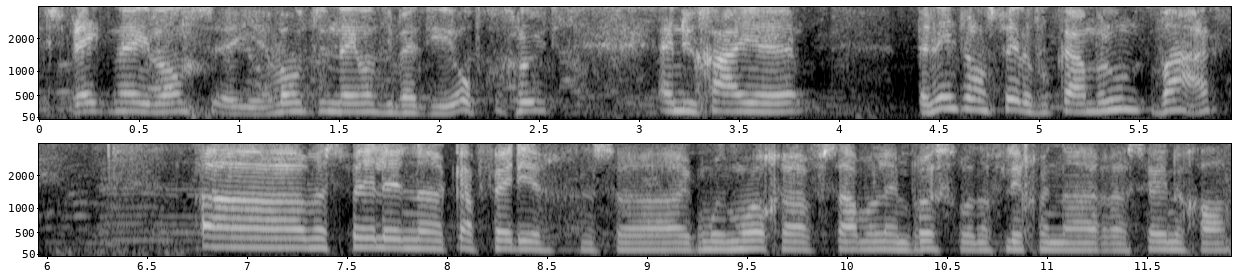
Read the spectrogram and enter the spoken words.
je spreekt Nederlands, je woont in Nederland, je bent hier opgegroeid. En nu ga je een interland spelen voor Cameroen, waar? Uh, we spelen in uh, Kaapverdië. Dus uh, ik moet morgen verzamelen in Brussel en dan vliegen we naar Senegal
